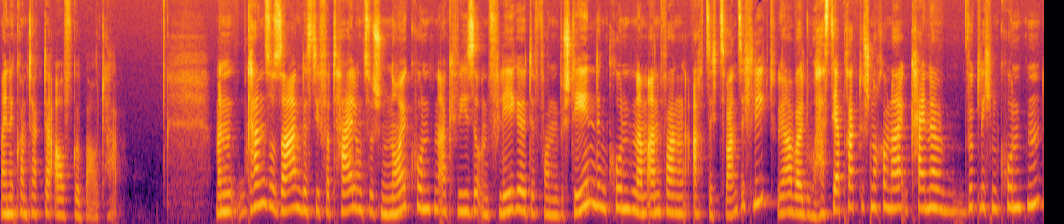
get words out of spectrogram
meine Kontakte aufgebaut habe. Man kann so sagen, dass die Verteilung zwischen Neukundenakquise und Pflege von bestehenden Kunden am Anfang 80-20 liegt, ja, weil du hast ja praktisch noch keine wirklichen Kunden,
